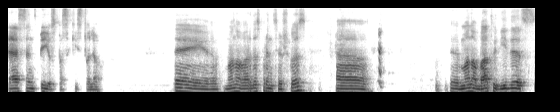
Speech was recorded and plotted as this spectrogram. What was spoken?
tęsiant pijus pasakys toliau. Tai mano vardas Pranciškus. Uh, mano batų dydis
